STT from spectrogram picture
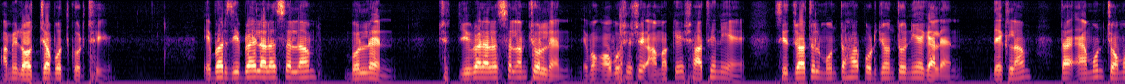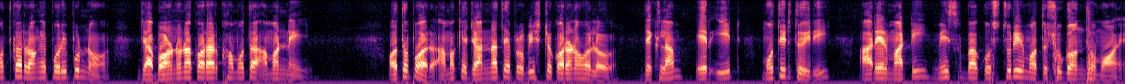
আমি লজ্জাবোধ করছি। এবার জিব্রাইল আলাহিসাল্লাম বললেন জিব্রাইল আলাহিসাল্লাম চললেন এবং অবশেষে আমাকে সাথে নিয়ে সিদ্রাতুল মুনতাহা পর্যন্ত নিয়ে গেলেন। দেখলাম, তা এমন চমৎকার রঙে পরিপূর্ণ, যা বর্ণনা করার ক্ষমতা আমার নেই। অতপর আমাকে জান্নাতে প্রবিষ্ট করানো হলো। দেখলাম, এর ইট, মতির তৈরি, আর এর মাটি মিস্ক বা কস্তুরির মতো সুগন্ধময়।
